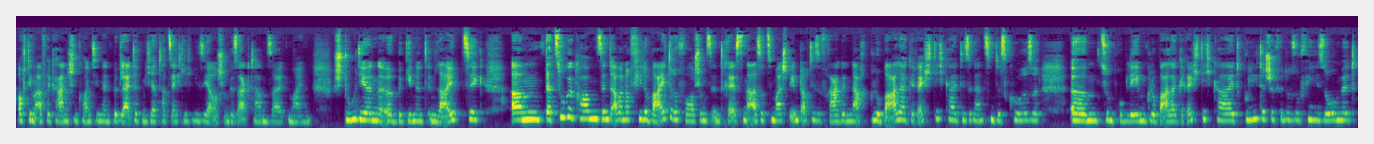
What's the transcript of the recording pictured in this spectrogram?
auf dem afrikanischen Kontinent begleitet mich ja tatsächlich, wie Sie ja auch schon gesagt haben, seit meinen Studien äh, beginnend in Leipzig. Ähm, dazugekommen sind aber noch viele weitere weitere Forschungsinteressen, also zum Beispiel eben auch diese Frage nach globaler Gerechtigkeit, diese ganzen Diskurse ähm, zum Problem globaler Gerechtigkeit, politische Philosophie somit,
